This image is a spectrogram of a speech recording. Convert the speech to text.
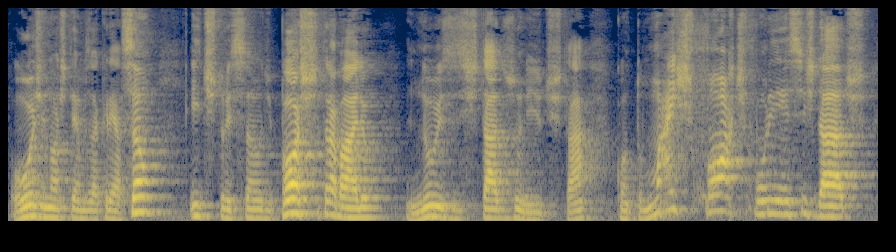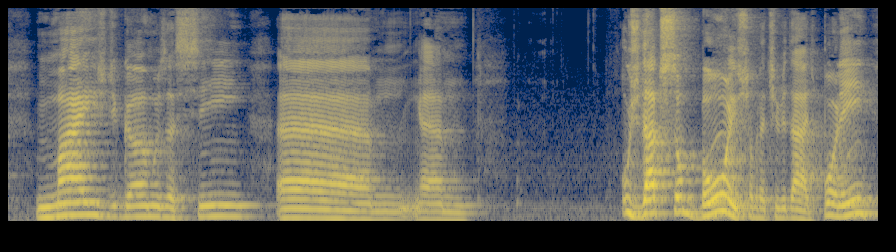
Hoje nós temos a criação e destruição de postos de trabalho nos Estados Unidos, tá? Quanto mais fortes forem esses dados, mais, digamos assim, é, é, os dados são bons sobre a atividade, porém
